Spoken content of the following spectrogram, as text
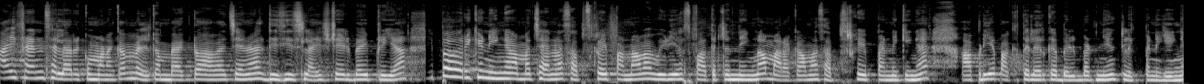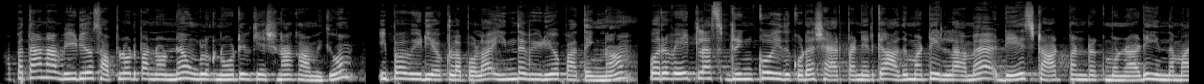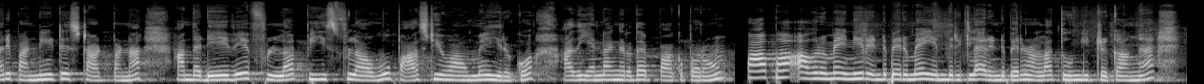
Hi friends எல்லாருக்கும் வணக்கம். Welcome back to our channel this is lifestyle by Priya இப்போ வரைக்கும் நீங்கள் நம்ம சேனலை சப்ஸ்கிரைப் பண்ணாமல் வீடியோஸ் பார்த்துட்டு இருந்தீங்கன்னா மறக்காமல் சப்ஸ்கிரைப் பண்ணிக்கிங்க. அப்படியே பக்கத்தில் இருக்க பெல் பட்டனையும் கிளிக் பண்ணிக்கிங்க. அப்போ தான் நான் வீடியோஸ் அப்லோட் பண்ணோன்னே உங்களுக்கு நோட்டிஃபிகேஷனாக காமிக்கும். இப்போ வீடியோக்குள்ளே போகலாம் இந்த வீடியோ பார்த்தீங்கன்னா ஒரு வெயிட் லாஸ் ட்ரிங்க்கும் இது கூட ஷேர் பண்ணியிருக்கேன் அது மட்டும் இல்லாமல் டே ஸ்டார்ட் பண்ணுறதுக்கு முன்னாடி இந்த மாதிரி பண்ணிட்டு ஸ்டார்ட் பண்ணால் அந்த டேவே ஃபுல்லாக பீஸ்ஃபுல்லாகவும் பாசிட்டிவாகவுமே இருக்கும். அது என்னங்கிறத பார்க்க போகிறோம் பாப்பா அவருமே இனி ரெண்டு பேருமே எந்திரிக்கல. ரெண்டு பேரும் நல்லா தூங்கிட்டு இருக்காங்க.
